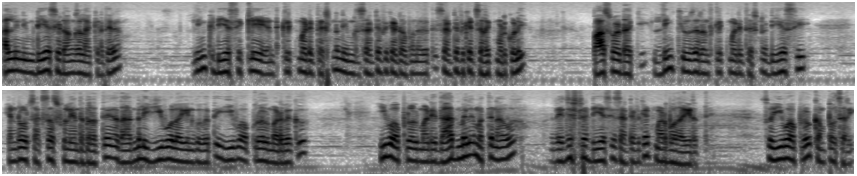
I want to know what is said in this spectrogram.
ಅಲ್ಲಿ ನಿಮ್ಮ ಡಿ ಎಸ್ ಸಿ ಡಾಂಗಲ್ ಹಾಕಿರ್ತೀರ. Link D S C key ಅಂತ ಕ್ಲಿಕ್ ಮಾಡಿದ ತಕ್ಷಣ ನಿಮ್ಮದು ಸರ್ಟಿಫಿಕೇಟ್ ಓಪನ್ ಆಗುತ್ತೆ. ಸರ್ಟಿಫಿಕೇಟ್ ಸೆಲೆಕ್ಟ್ ಮಾಡ್ಕೊಳ್ಳಿ. ಪಾಸ್ವರ್ಡ್ ಹಾಕಿ ಲಿಂಕ್ ಯೂಸರ್ ಅಂತ ಕ್ಲಿಕ್ ಮಾಡಿದ ತಕ್ಷಣ D S C enrol successfully ಅಂತ ಬರುತ್ತೆ. ಅದಾದಮೇಲೆ ಇ ಒ ಲಾಗಿನ್ಗೆ ಹೋಗುತ್ತೆ. ಇ ಒ ಅಪ್ರೂವಲ್ ಮಾಡಬೇಕು. ಇ ಒ ಅಪ್ರೂವಲ್ ಮಾಡಿದ್ದಾದಮೇಲೆ ಮತ್ತೆ ನಾವು registered D S C certificate ಮಾಡ್ಬೋದಾಗಿರುತ್ತೆ. So E approve compulsory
